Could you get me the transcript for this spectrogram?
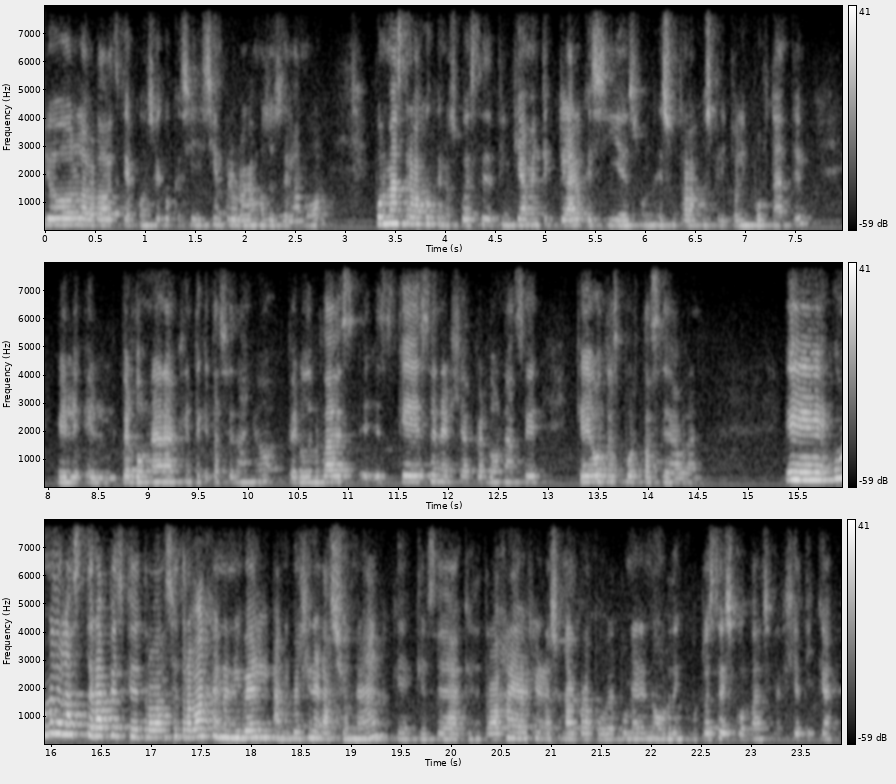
yo la verdad es que aconsejo que sí, siempre lo hagamos desde el amor. Por más trabajo que nos cueste, definitivamente, claro que sí, es un, es un trabajo espiritual importante, el, perdonar a gente que te hace daño, pero de verdad es, es que esa energía perdón hace que otras puertas se abran. Eh, una de las terapias que se trabajan a nivel, a nivel generacional, que, que, se, que se trabaja a nivel generacional para poder poner en orden como toda esta discordancia energética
